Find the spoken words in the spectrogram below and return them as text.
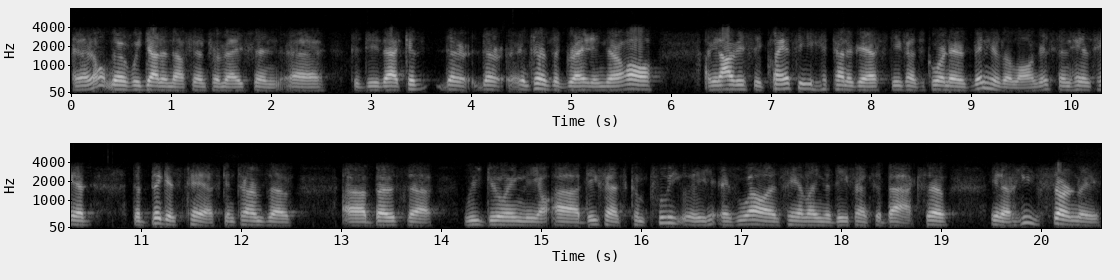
And I don't know if we got enough information uh, to do that because they're they're in terms of grading, they're all. I mean, obviously Clancy Pendergast, defensive coordinator, has been here the longest and has had the biggest task in terms of uh, both uh, redoing the uh, defense completely as well as handling the defensive back. So, you know, he's certainly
